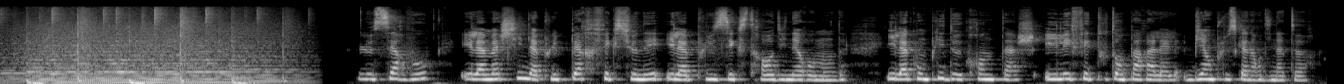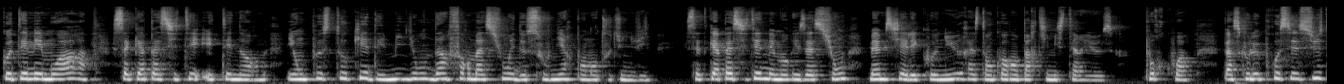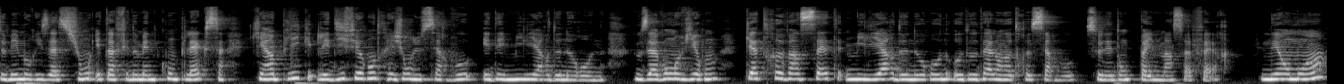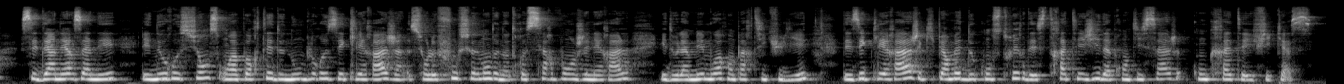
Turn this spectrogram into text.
Le cerveau est la machine la plus perfectionnée et la plus extraordinaire au monde. Il accomplit de grandes tâches et il les fait tout en parallèle, bien plus qu'un ordinateur. Côté mémoire, sa capacité est énorme et on peut stocker des millions d'informations et de souvenirs pendant toute une vie. Cette capacité de mémorisation, même si elle est connue, reste encore en partie mystérieuse. Pourquoi? Parce que le processus de mémorisation est un phénomène complexe qui implique les différentes régions du cerveau et des milliards de neurones. Nous avons environ 87 milliards de neurones au total dans notre cerveau. Ce n'est donc pas une mince affaire. Néanmoins, ces dernières années, les neurosciences ont apporté de nombreux éclairages sur le fonctionnement de notre cerveau en général et de la mémoire en particulier, des éclairages qui permettent de construire des stratégies d'apprentissage concrètes et efficaces.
